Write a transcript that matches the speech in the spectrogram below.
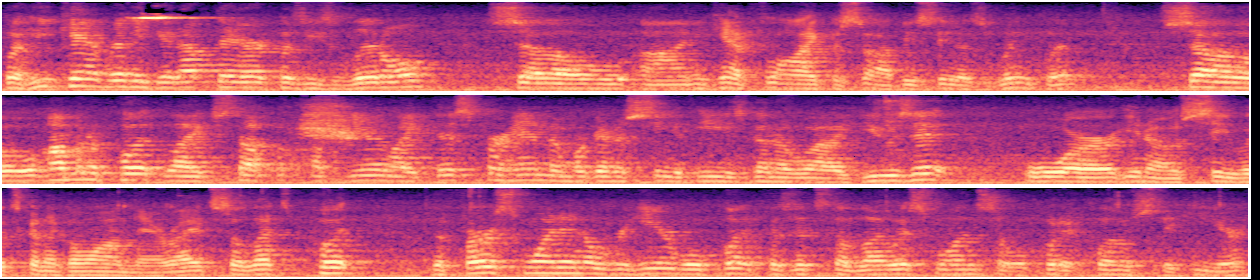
But he can't really get up there because he's little, so uh, he can't fly because obviously he has a wing clip. So I'm gonna put like stuff up here like this for him and we're gonna see if he's gonna uh, use it or you know see what's gonna go on there, right? So let's put the first one in over here, we'll put, because it's the lowest one, so we'll put it close to here.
